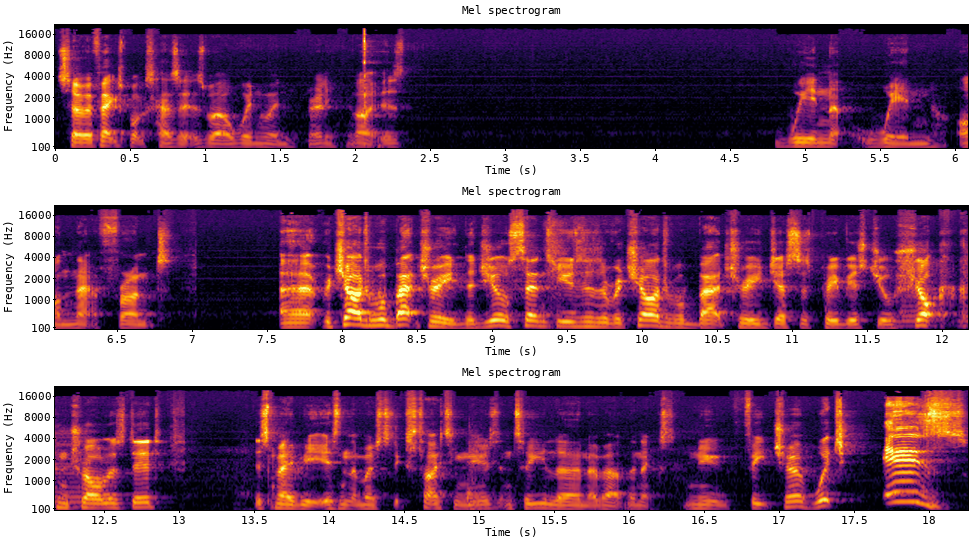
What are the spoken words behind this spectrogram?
So if Xbox has it as well, win-win, really. Like there's win-win on that front. Uh, rechargeable battery. The DualSense uses a rechargeable battery, just as previous DualShock controllers did. This maybe isn't the most exciting news until you learn about the next new feature, which is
